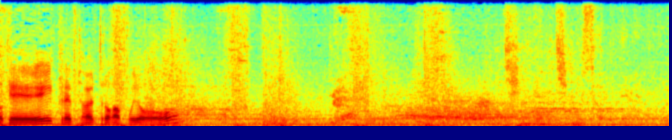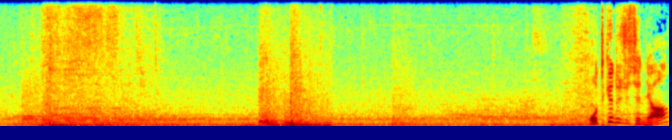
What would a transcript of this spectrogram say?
오케이. 그랩 잘 들어갔고요. 어떻게 누주셨냐?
